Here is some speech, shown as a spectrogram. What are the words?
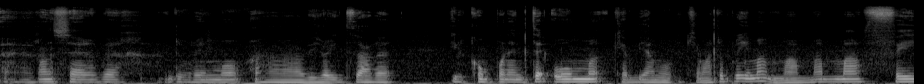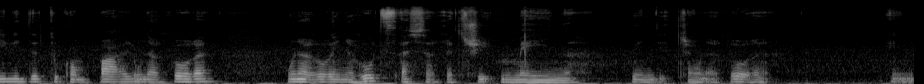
eh, run server dovremmo eh, visualizzare il componente home che abbiamo richiamato prima ma mamma failed to compile un errore un errore in roots src main. Quindi c'è un errore in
